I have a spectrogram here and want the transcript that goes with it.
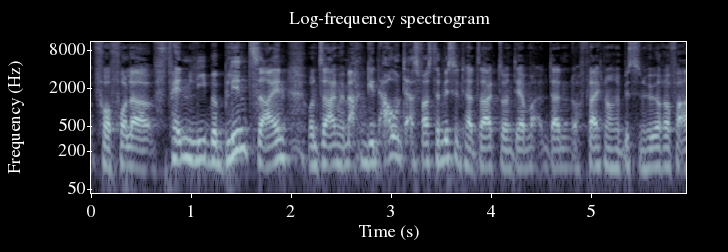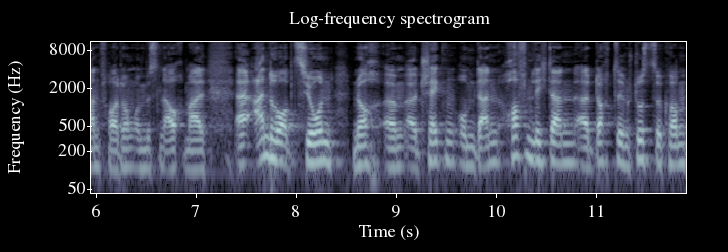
vor voller Fanliebe blind sein und sagen, wir machen genau das, was der Missentat sagt und der dann vielleicht noch ein bisschen höhere Verantwortung und müssen auch mal äh, andere Optionen noch ähm, äh, checken, um dann hoffentlich dann äh, doch zum Schluss zu kommen,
